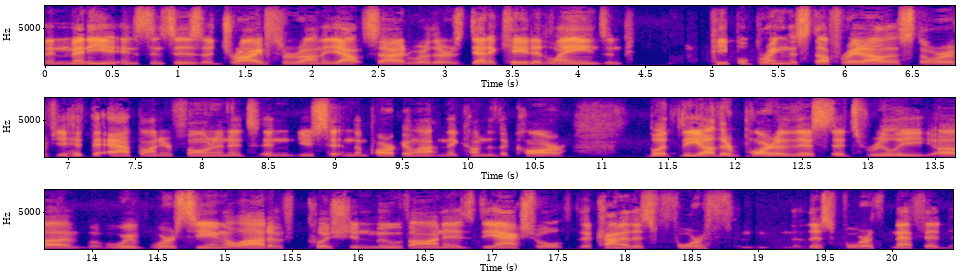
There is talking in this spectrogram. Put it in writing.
in many instances, a drive-through on the outside where there's dedicated lanes and people bring the stuff right out of the store. If you hit the app on your phone and it's and you sit in the parking lot and they come to the car. But the other part of this that's really uh, we're, we're seeing a lot of push and move on is the actual the kind of this fourth this fourth method,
